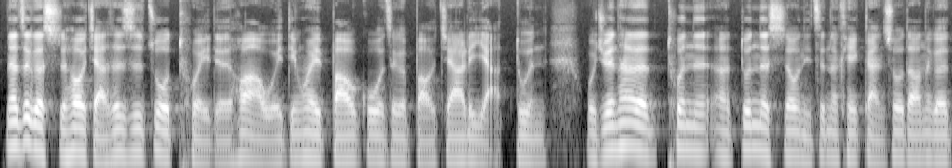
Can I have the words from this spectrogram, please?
那这个时候假设是做腿的话，我一定会包括这个保加利亚蹲。我觉得它的蹲的呃蹲的时候，你真的可以感受到那个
